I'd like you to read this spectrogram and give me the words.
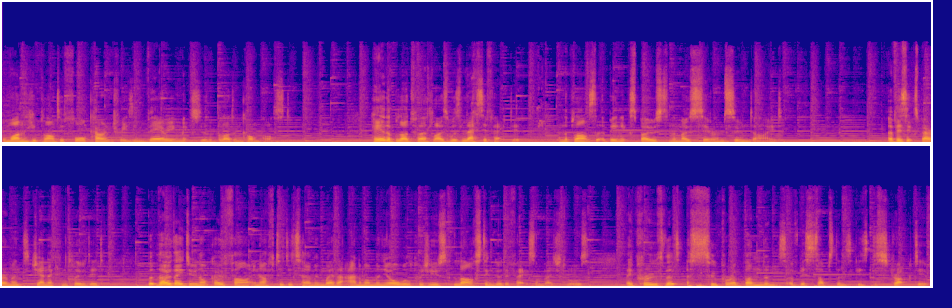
In one, he planted four currant trees in varying mixtures of blood and compost. Here the blood fertiliser was less effective, and the plants that had been exposed to the most serum soon died. Of his experiments, Jenner concluded, but though they do not go far enough to determine whether animal manure will produce lasting good effects on vegetables, they prove that a superabundance of this substance is destructive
